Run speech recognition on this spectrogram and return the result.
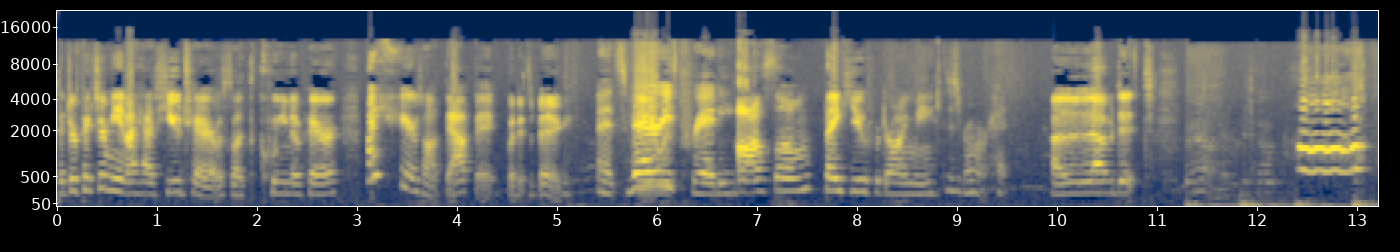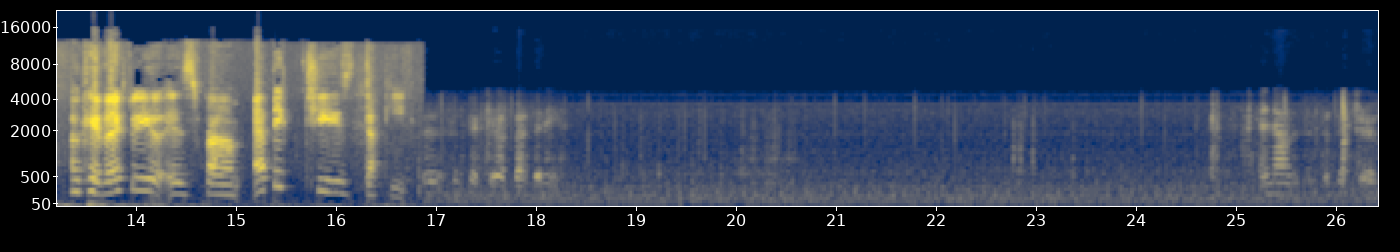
Like her picture me and I had huge hair. It was like the queen of hair. My hair's not that big, but it's big. And it's very and it pretty. Awesome. Thank you for drawing me. This is her head. I loved it. Ah! Okay, the next video is from Epic Cheese Ducky. This is a picture of Bethany. And now this is the picture of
